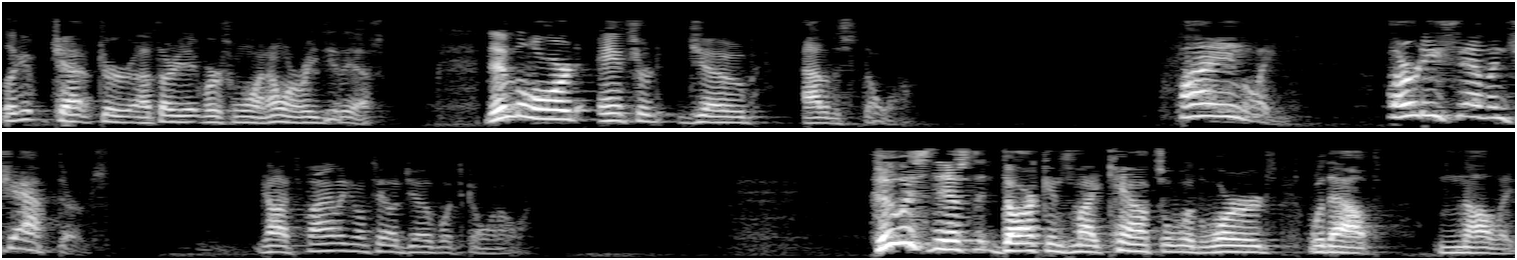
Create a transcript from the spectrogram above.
Look at chapter uh, 38, verse 1. I want to read you this. Then the Lord answered Job out of the storm. Finally, 37 chapters. God's finally going to tell Job what's going on. Who is this that darkens my counsel with words without knowledge?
